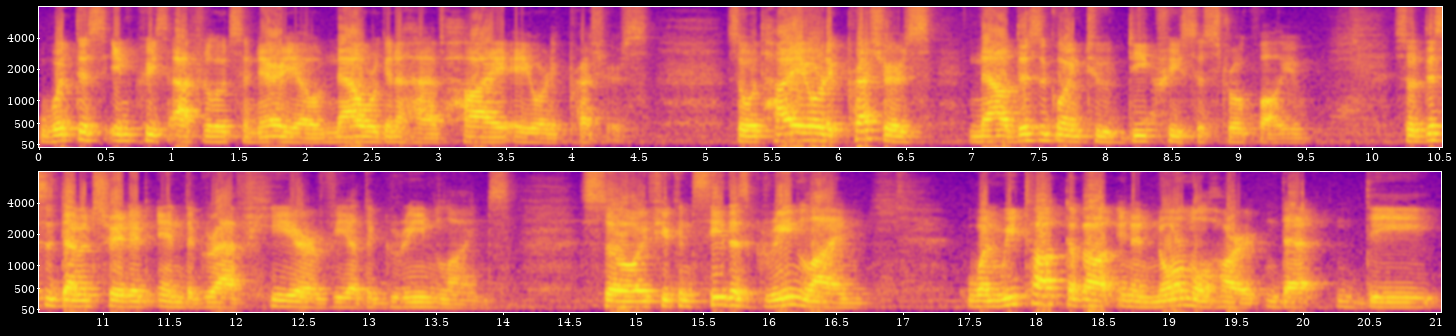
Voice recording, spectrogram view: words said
with this increased afterload scenario, now we're going to have high aortic pressures. So with high aortic pressures, now this is going to decrease the stroke volume. So this is demonstrated in the graph here via the green lines. So if you can see this green line, when we talked about in a normal heart that the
